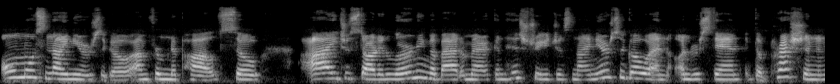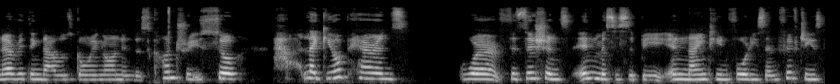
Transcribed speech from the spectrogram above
almost nine years ago. I'm from Nepal, so I just started learning about American history just nine years ago and understand the oppression and everything that was going on in this country. So, like your parents were physicians in Mississippi in 1940s and 50s.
